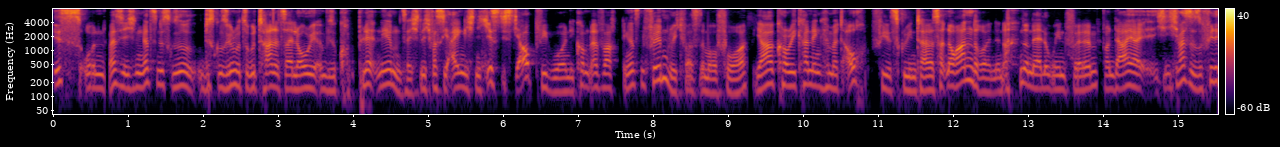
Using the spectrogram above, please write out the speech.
ist und weiß ich nicht, in der ganzen Diskussion, Diskussion wird so getan, als sei Laurie irgendwie so komplett nebensächlich, was sie eigentlich nicht ist, ist die Hauptfigur und die kommt einfach den ganzen Film durch fast immer vor. Ja, Corey Cunningham hat auch viel Screentime, das hatten auch andere in den anderen Halloween-Filmen. Von daher, ich, ich weiß nicht, so viele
